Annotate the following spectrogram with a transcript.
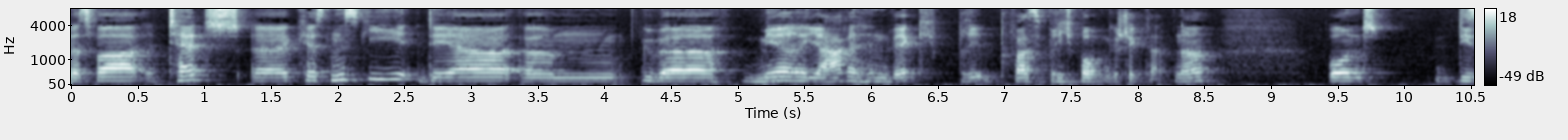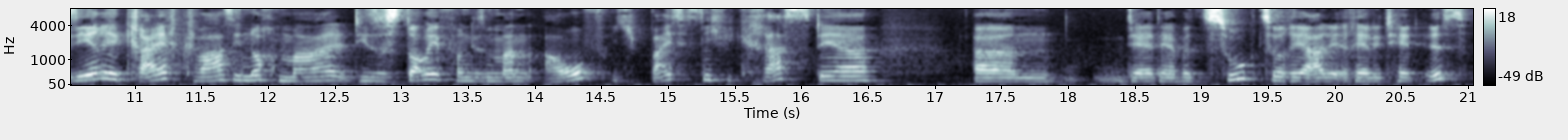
das war Ted äh, Kesniski, der ähm, über mehrere Jahre hinweg quasi Briefbomben geschickt hat. Ne? Und die Serie greift quasi nochmal diese Story von diesem Mann auf. Ich weiß jetzt nicht, wie krass der, ähm, der, der Bezug zur Real Realität ist.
